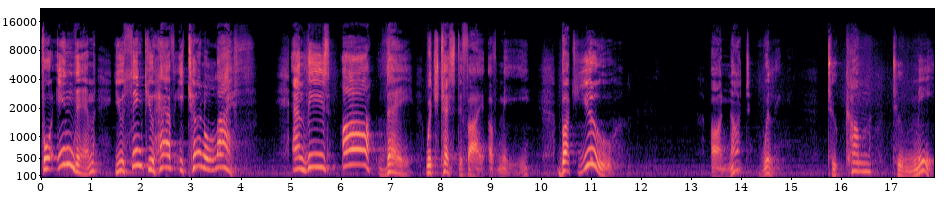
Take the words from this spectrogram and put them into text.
for in them you think you have eternal life, and these are they which testify of me. But you are not willing to come to me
